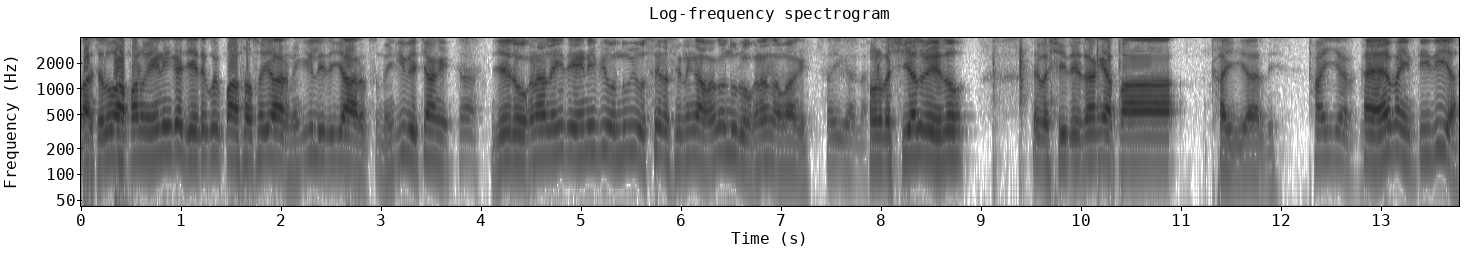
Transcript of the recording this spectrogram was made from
ਪਰ ਚਲੋ ਆਪਾਂ ਨੂੰ ਇਹ ਨਹੀਂ ਕਿ ਜੇ ਤੇ ਕੋਈ 5-700 ਹਜ਼ਾਰ ਮਹਿੰਗੀ ਲਈ ਤੇ ਹਜ਼ਾਰ ਮਹਿੰਗੀ ਵੇਚਾਂਗੇ। ਜੇ ਰੋਕਣਾ ਲਈ ਤੇ ਇਹ ਨਹੀਂ ਵੀ ਉਹਨੂੰ ਵੀ ਉਸੇ ਰਸੀ ਲੰਘਾਵਾਂਗੇ ਉਹਨੂੰ ਰੋਕਣਾ ਦਵਾਂਗੇ। ਸਹੀ ਗੱਲ ਹੁਣ ਵਸ਼ੀ ਵਾਲ ਵੇਖ ਲਓ ਤੇ ਵਸ਼ੀ ਦੇ ਦਾਂਗੇ ਆਪਾਂ 28000 ਦੀ। 28000 ਦੀ। ਹੈ 35 ਦੀ ਆ।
